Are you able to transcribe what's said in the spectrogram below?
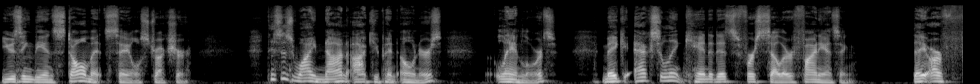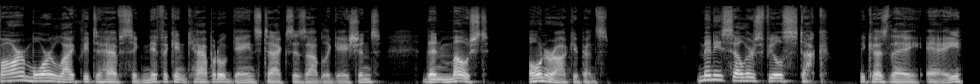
using the installment sale structure. This is why non occupant owners, landlords, make excellent candidates for seller financing. They are far more likely to have significant capital gains taxes obligations than most owner occupants. Many sellers feel stuck because they A.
